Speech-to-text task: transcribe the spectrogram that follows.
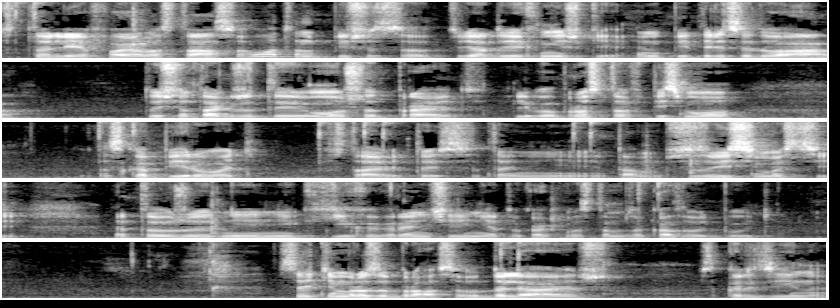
столе файл остался, вот он пишется, у тебя две книжки, NP32A, точно так же ты можешь отправить, либо просто в письмо скопировать, вставить. То есть это не там в зависимости, это уже ни, никаких ограничений нету, как вы там заказывать будете. С этим разобрался, удаляешь с корзины.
